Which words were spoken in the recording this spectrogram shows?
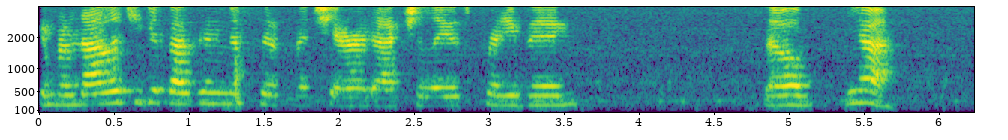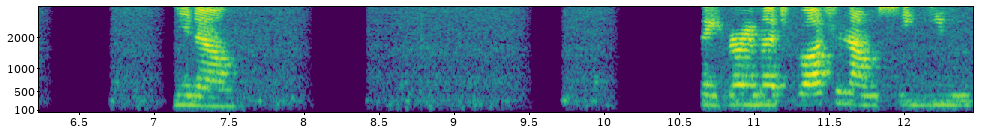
But now that you get that thing to sit in the chair, it actually is pretty big. So, yeah. You know. Thank you very much for watching. I will see you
